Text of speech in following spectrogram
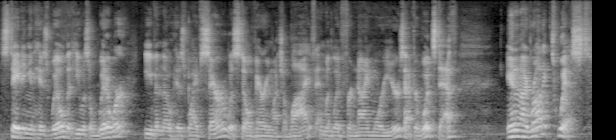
stating in his will that he was a widower, even though his wife Sarah was still very much alive and would live for nine more years after Wood's death. In an ironic twist,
